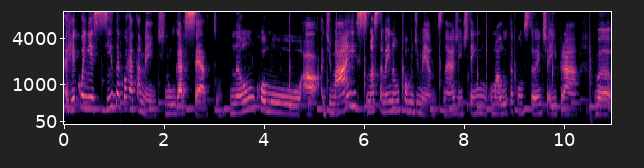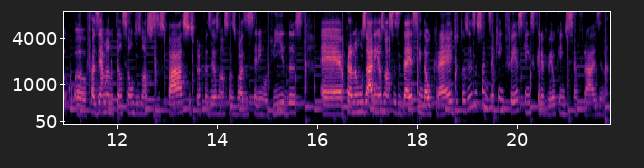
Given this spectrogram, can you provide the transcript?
reconhecida corretamente, no lugar certo, não como de mais, mas também não como de menos, né? A gente tem uma luta constante aí para uh, fazer a manutenção dos nossos espaços, para fazer as nossas vozes serem ouvidas, é, para não usarem as nossas ideias sem dar o crédito. Às vezes é só dizer quem fez, quem escreveu, quem disse a frase, né?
